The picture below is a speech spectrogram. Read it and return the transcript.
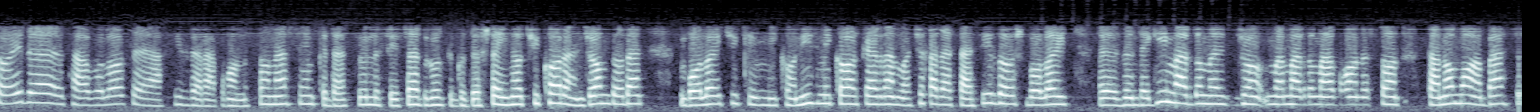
شاهد تحولات اخیر در افغانستان هستیم که در طول 300 روز گذشته اینا چی کار انجام دادن بالای چی که میکانیزمی کار کردن و چقدر تاثیر داشت بالای زندگی مردم مردم افغانستان. تنها ما بحث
